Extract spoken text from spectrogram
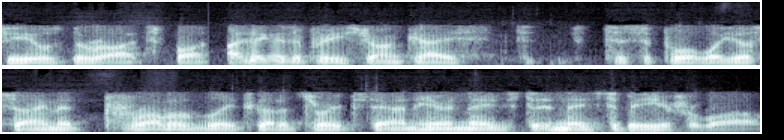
feels the right spot. I think there's a pretty strong case to, to support what you're saying. That probably it's got its roots down here and needs to it needs to be here for a while.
